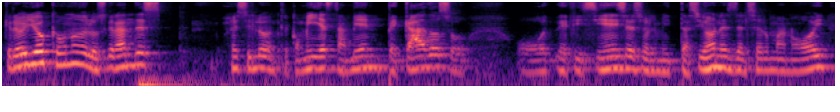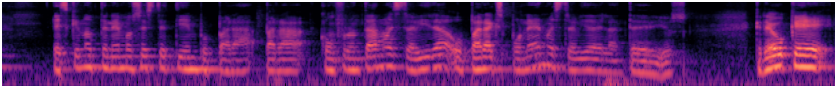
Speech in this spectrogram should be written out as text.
Creo yo que uno de los grandes, decirlo entre comillas también, pecados o, o deficiencias o limitaciones del ser humano hoy es que no tenemos este tiempo para, para confrontar nuestra vida o para exponer nuestra vida delante de Dios. Creo que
